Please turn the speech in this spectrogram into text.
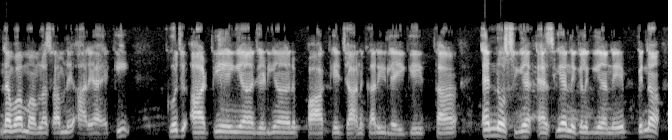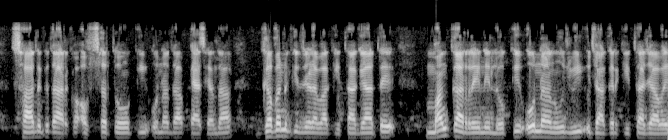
ਨਵਾਂ ਮਾਮਲਾ ਸਾਹਮਣੇ ਆ ਰਿਹਾ ਹੈ ਕਿ ਕੁਝ ਆਰਟੀਆਈਆਂ ਜਿਹੜੀਆਂ ਪਾ ਕੇ ਜਾਣਕਾਰੀ ਲਈ ਗਈ, ਤਾਂ ਐਨਓਸੀਆਂ ਐਸੀਆਂ ਨਿਕਲ ਗਈਆਂ ਨੇ ਬਿਨਾਂ ਸਾਧਕ ਧਾਰਕ ਅਫਸਰ ਤੋਂ ਕਿ ਉਹਨਾਂ ਦਾ ਪੈਸਿਆਂ ਦਾ ਗਬਨ ਕਿ ਜਿਹੜਾ ਵਾ ਕੀਤਾ ਗਿਆ ਤੇ ਮੰਗ ਕਰ ਰਹੇ ਨੇ ਲੋਕ ਉਹਨਾਂ ਨੂੰ ਵੀ ਉਜਾਗਰ ਕੀਤਾ ਜਾਵੇ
